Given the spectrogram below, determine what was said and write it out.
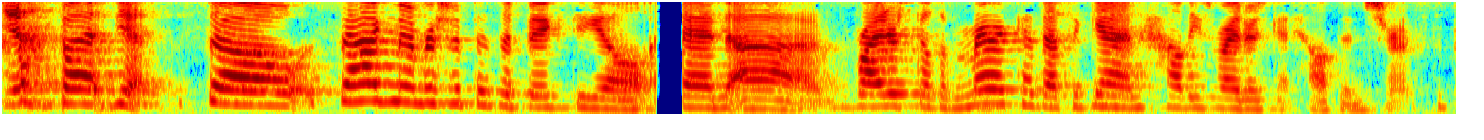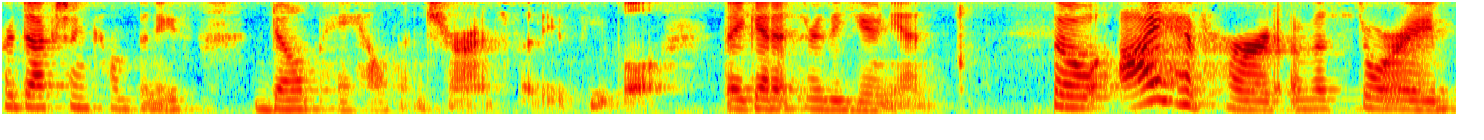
Yeah. but yes, so SAG membership is a big deal. And uh, Writers Guild of America, that's again how these writers get health insurance. The production companies don't pay health insurance for these people, they get it through the union. So I have heard of a story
